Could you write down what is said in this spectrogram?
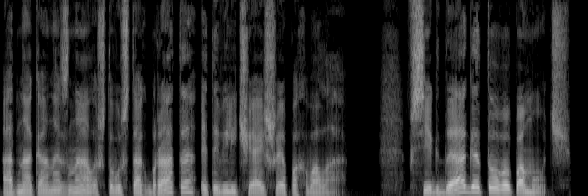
Однако она знала, что в устах брата это величайшая похвала. «Всегда готова помочь».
